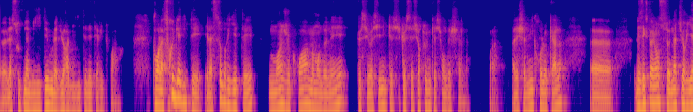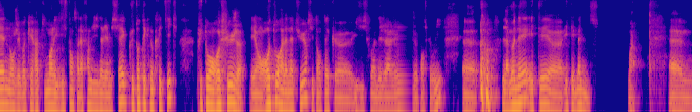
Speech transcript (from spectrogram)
la soutenabilité ou la durabilité des territoires. Pour la frugalité et la sobriété, moi, je crois à un moment donné que c'est aussi une que c'est surtout une question d'échelle. Voilà. À l'échelle micro-locale, les expériences naturiennes dont j'évoquais rapidement l'existence à la fin du 19e siècle, plutôt technocritiques, plutôt en refuge et en retour à la nature, si tant est qu'ils y soient déjà allés, je pense que oui, euh, la monnaie était, euh, était bannie. Voilà. Euh,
